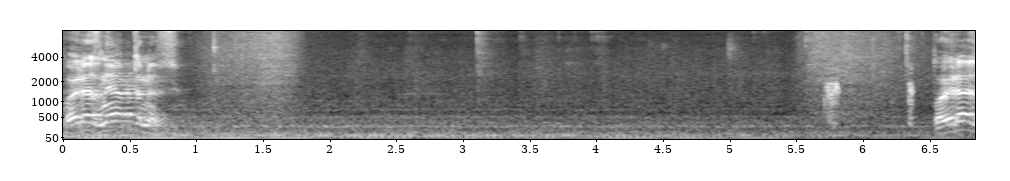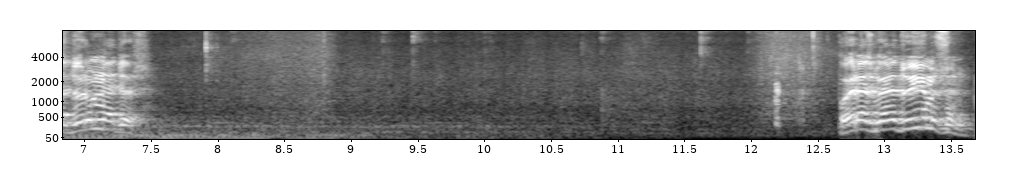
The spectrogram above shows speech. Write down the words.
Poyraz ne yaptınız? Poyraz durum nedir? Poyraz beni duyuyor musun?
